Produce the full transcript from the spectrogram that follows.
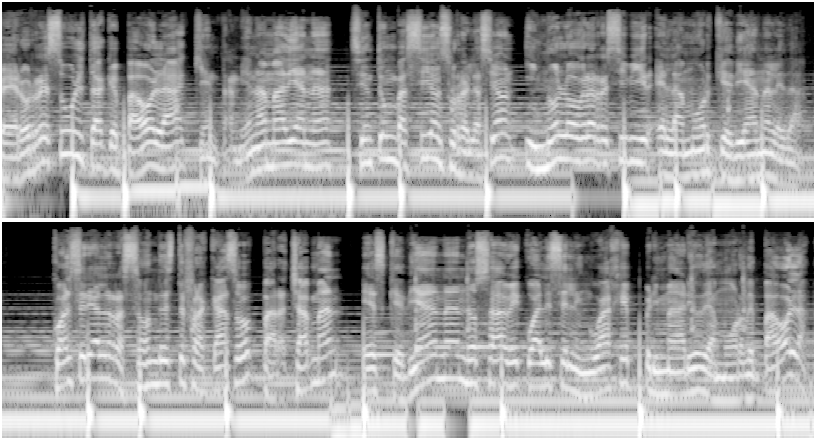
Pero resulta que Paola, quien también ama a Diana, siente un vacío en su relación y no logra recibir el amor que Diana le da. ¿Cuál sería la razón de este fracaso para Chapman? Es que Diana no sabe cuál es el lenguaje primario de amor de Paola.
